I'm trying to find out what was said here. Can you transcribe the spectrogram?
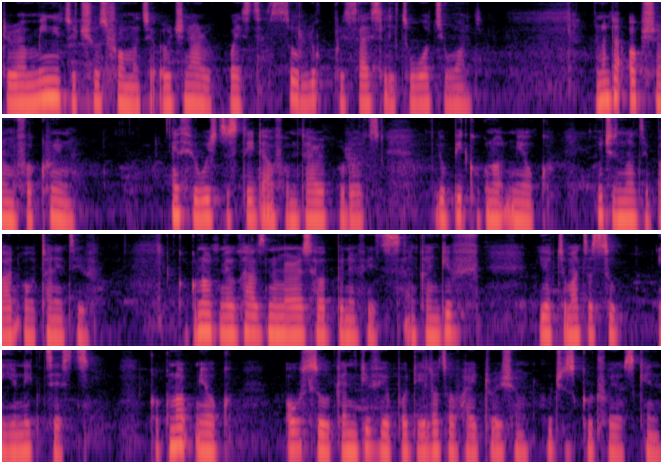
There are many to choose from at your original request, so look precisely to what you want. Another option for cream, if you wish to stay down from dairy products, will be coconut milk, which is not a bad alternative. Coconut milk has numerous health benefits and can give your tomato soup a unique taste. Coconut milk also can give your body a lot of hydration, which is good for your skin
